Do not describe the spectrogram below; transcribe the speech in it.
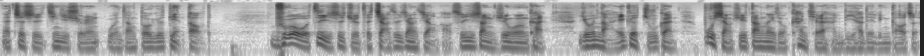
那这是经济学人文章都有点到的。不过我自己是觉得讲是这样讲了，实际上你去问问看，有哪一个主管不想去当那种看起来很厉害的领导者？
